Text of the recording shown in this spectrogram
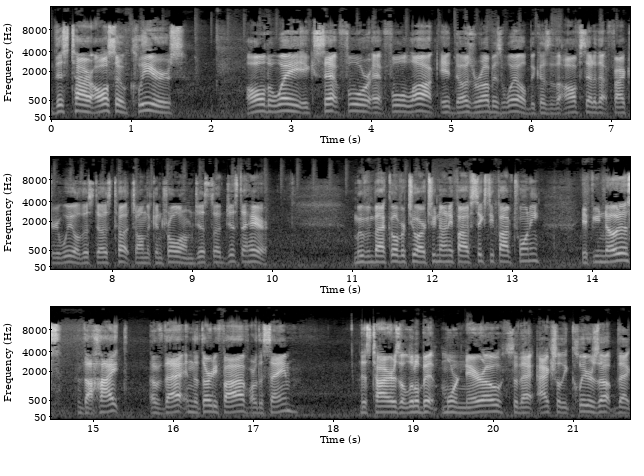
this tire also clears all the way except for at full lock it does rub as well because of the offset of that factory wheel this does touch on the control arm just a just a hair moving back over to our 295 6520 if you notice the height of that and the 35 are the same this tire is a little bit more narrow so that actually clears up that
